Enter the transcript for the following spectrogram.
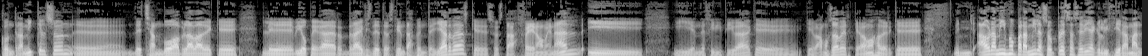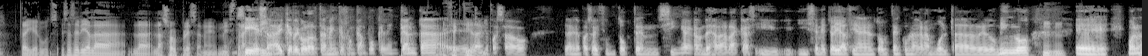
contra Mickelson. Eh, de Chambó hablaba de que le vio pegar drives de 320 yardas, que eso está fenomenal. Y, y en definitiva, que, que vamos a ver, que vamos a ver. que Ahora mismo para mí la sorpresa sería que lo hiciera mal Tiger Woods. Esa sería la, la, la sorpresa, me, me Sí, extrañaría. eso, hay que recordar también que es un campo que le encanta. Eh, Efectivamente. el año pasado el año pasado hizo un top ten sin grandes alaracas y, y- y se metió ahí al final en el top ten con una gran vuelta de domingo. Ujú. Eh, bueno,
